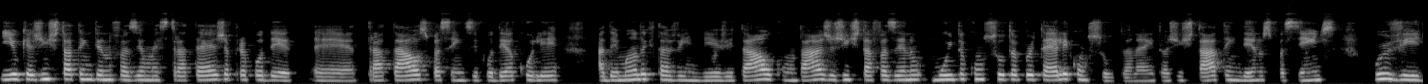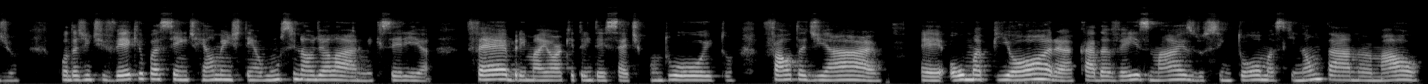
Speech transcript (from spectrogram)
e o que a gente está tentando fazer é uma estratégia para poder é, tratar os pacientes e poder acolher a demanda que está vindo e evitar o contágio, a gente está fazendo muita consulta por teleconsulta, né? Então, a gente está atendendo os pacientes por vídeo. Quando a gente vê que o paciente realmente tem algum sinal de alarme, que seria febre maior que 37,8, falta de ar, é, ou uma piora cada vez mais dos sintomas que não está normal,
